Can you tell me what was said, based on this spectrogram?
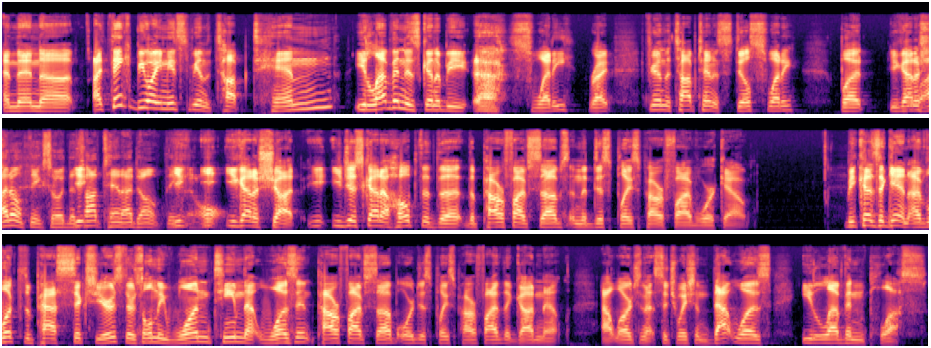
And then uh, I think BYU needs to be in the top 10. 11 is going to be uh, sweaty, right? If you're in the top 10, it's still sweaty, but you got. Well, I don't think so. In the You- top 10, I don't think you, at all. you, you got a shot. You, you just got to hope that the, the Power 5 subs and the displaced Power 5 work out. Because again, I've looked the past six years. There's only one team that wasn't Power Five sub or displaced Power Five that got an at, at large in that situation. That was 11 plus,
